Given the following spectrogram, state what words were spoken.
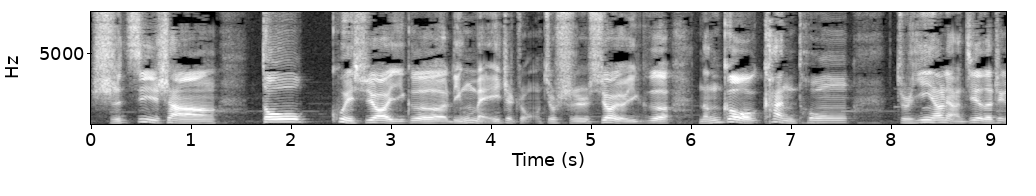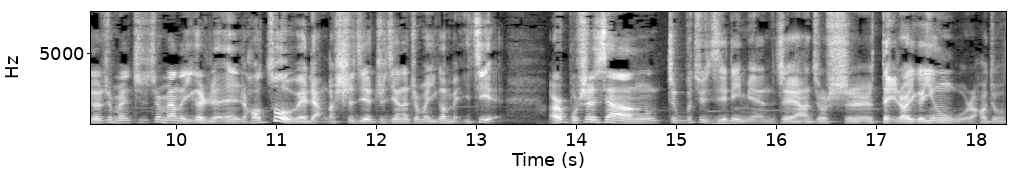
实际上都会需要一个灵媒，这种就是需要有一个能够看通，就是阴阳两界的这个这么这么样的一个人，然后作为两个世界之间的这么一个媒介，而不是像这部剧集里面这样，就是逮着一个鹦鹉，然后就。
